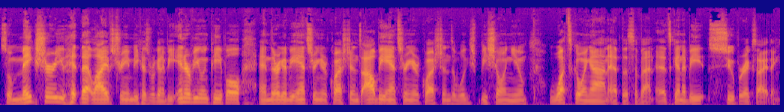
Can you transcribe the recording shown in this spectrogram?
So make sure you hit that live stream because we're going to be interviewing people and they're going to be answering your questions. I'll be answering your questions and we'll be showing you what's going on at this event. It's going to be super exciting.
